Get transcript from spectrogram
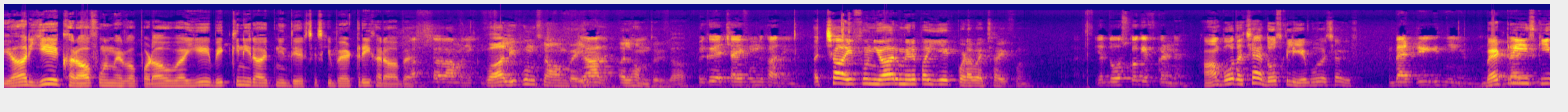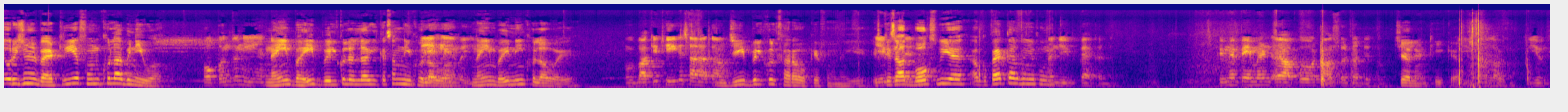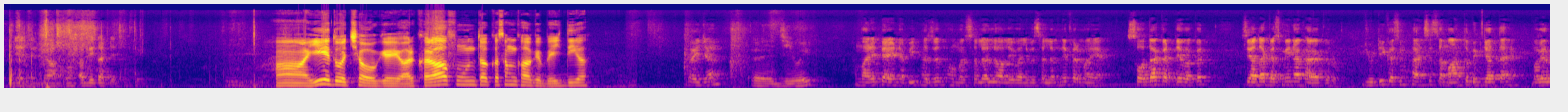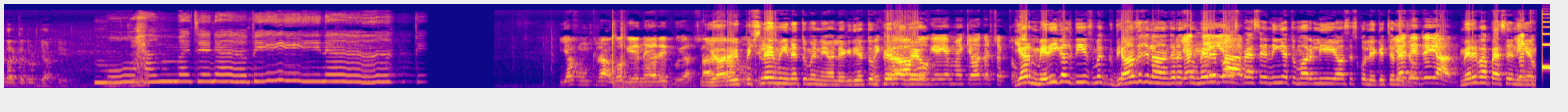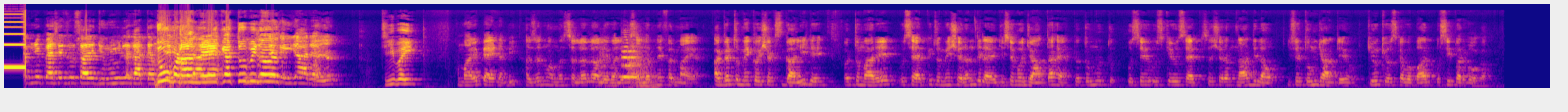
यार ये एक खराब फ़ोन मेरे पास पड़ा हुआ है। ये बिक ही नहीं रहा इतनी देर से। इसकी बैटरी ख़राब है। वालेकुम वालेकुम सलाम भाई? अल्हम्दुलिल्लाह। मेरे को ये अच्छा आईफोन दिखा देंगे? अच्छा आईफोन यार मेरे पास ये एक पड़ा हुआ अच्छा आईफोन या दोस्त को गिफ्ट करना है। हाँ बहुत अच्छा है दोस्त के लिए बहुत अच्छा गिफ्ट बैटरी कितनी है? बैटरी इसकी ओरिजिनल बैटरी है फ़ोन खुला भी नहीं हुआ। ओपन तो नहीं है? नहीं भाई बिल्कुल अल्लाह की कसम नहीं खुला हुआ। भाई। नहीं भाई नहीं खुला हुआ ये। और बाकी ठीक है सारा काम? जी बिल्कुल सारा ओके फ़ोन है ये। इसके साथ बॉक्स भी है। आपको पैक कर दूँ ये हाँ फ़ोन जी पैक कर दो। फिर मैं पेमेंट आपको ट्रांसफ़र कर देता हूँ। चलें ठीक है। ये दे दें मैं आपको अभी कर देता हूँ। हाँ ये तो अच्छा हो गया यार। खराब फ़ोन था कसम खा के बेच दिया। भाईजान जी भाई। हमारे प्यारे नबी हज़रत मोहम्मद सल्लल्लाहु अलैहि वसल्लम ने फरमाया सौदा करते वक्त ज़्यादा कस्में ना खाया करो। झूठी कसम खाने से सामान तो बिक जाता है मगर बरकत उठ जाती है। मोहम्मद नबीना या फ़ोन खराब हो गया नया रेट यार यार अभी पिछले महीने तुमने नया लेके दिया तुम फिर आ गए हो। हो गया या मैं क्या कर सकता हूँ? यार मेरी गलती है इसमें ध्यान से चलाना था ना यार इसको। मेरे पास पैसे नहीं है तुम्हारे लिए यहाँ से इसको लेके चले यार दे दे यार। मेरे पास पैसे नहीं है। अपने पैसे तो सारे जुम्मे में लगाते हैं तू बड़ा नेक है, तू भी तो- जा रहा है। जी भाई। हमारे प्यारे नबी हज़रत मोहम्मद वसल्लम ने फरमाया, अगर तुम्हें कोई शख्स गाली दे और तुम्हारे उस ऐप की तुम्हें शर्म दिलाए जिसे वो जानता है तो तुम उसे उसके उस ऐप से शर्म ना दिलाओ जिसे तुम जानते हो, क्योंकि उसका वबाल उसी पर होगा।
